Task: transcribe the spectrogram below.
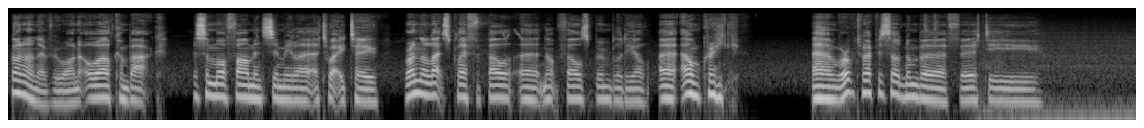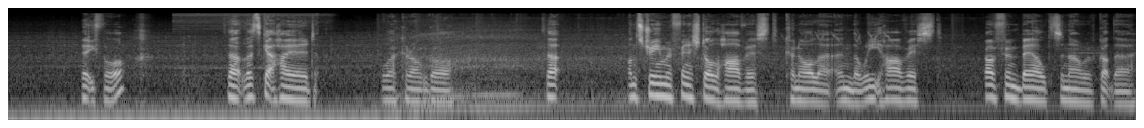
What's going on everyone? Welcome back to some more Farming Simulator 22. We're on the Let's Play for Fell, uh, not Fellsburn, bloody hell, uh, Elm Creek. Um, we're up to episode number 30... 34? So let's get hired, worker on go. So, on stream we finished all the harvest, canola and the wheat harvest. Got everything baled, so now we've got the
